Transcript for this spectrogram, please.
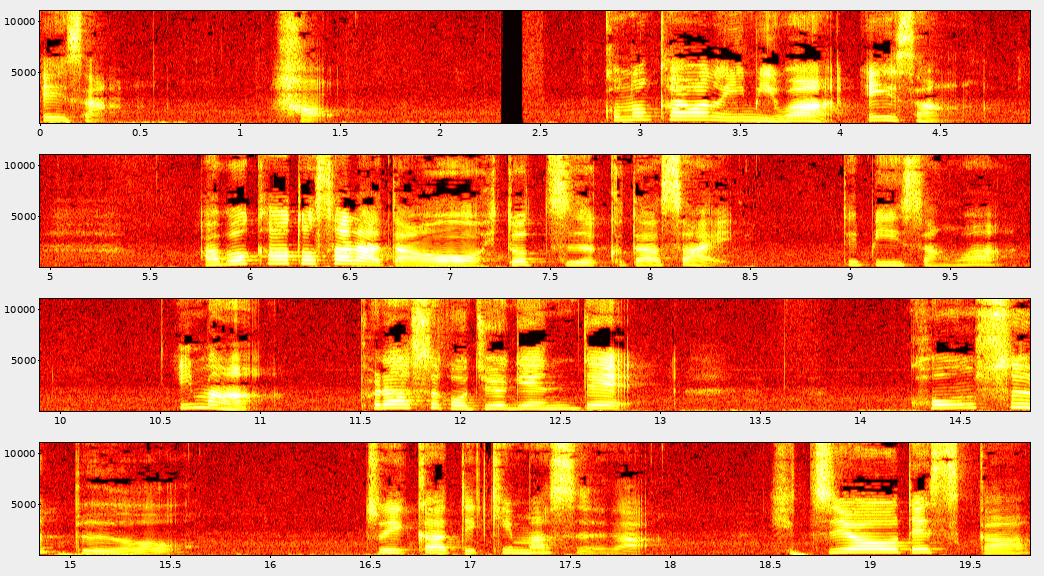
？A さん、好。この会話の意味は A さん、アボカドサラダを一つください。で B さんは、今、プラス50元でコーンスープを追加できますが、必要ですか？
